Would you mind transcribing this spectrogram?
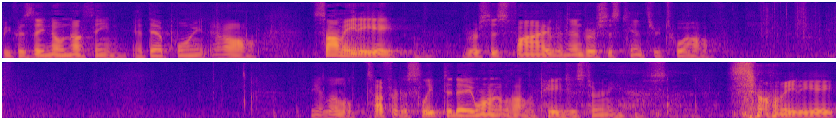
because they know nothing at that point at all. Psalm 88, verses 5 and then verses 10 through 12. Be a little tougher to sleep today, won't it, with all the pages turning? Psalm 88,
